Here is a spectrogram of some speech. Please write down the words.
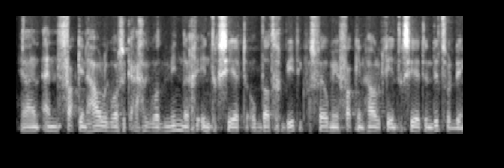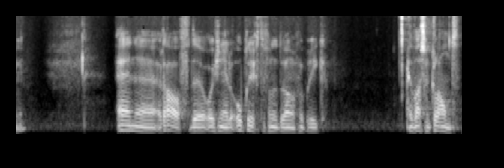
ja, en, en vakinhoudelijk was ik eigenlijk wat minder geïnteresseerd op dat gebied. Ik was veel meer vakinhoudelijk geïnteresseerd in dit soort dingen. En uh, Ralf, de originele oprichter van de Droomfabriek, was een klant.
